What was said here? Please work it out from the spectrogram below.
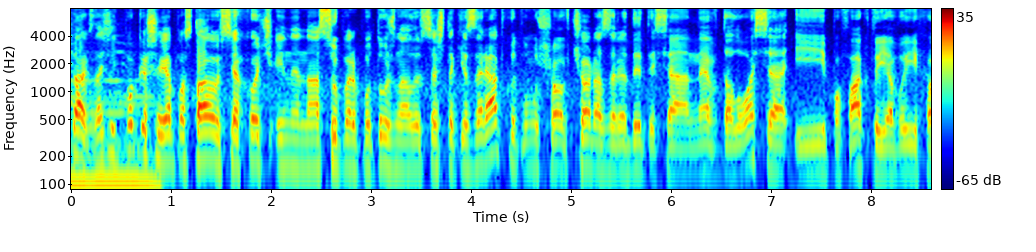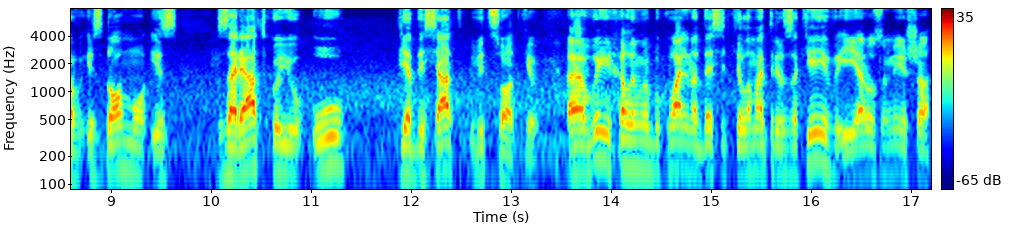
Так, значить, поки що я поставився, хоч і не на суперпотужну, але все ж таки зарядку, тому що вчора зарядитися не вдалося, і по факту я виїхав із дому із зарядкою у 50%. Е, Виїхали ми буквально 10 кілометрів за Київ, і я розумію, що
